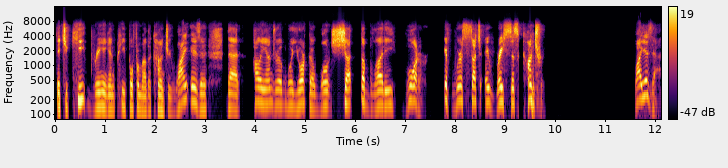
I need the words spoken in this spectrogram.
that you keep bringing in people from other countries? Why is it that Alejandro Mayorkas won't shut the bloody border if we're such a racist country? Why is that?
